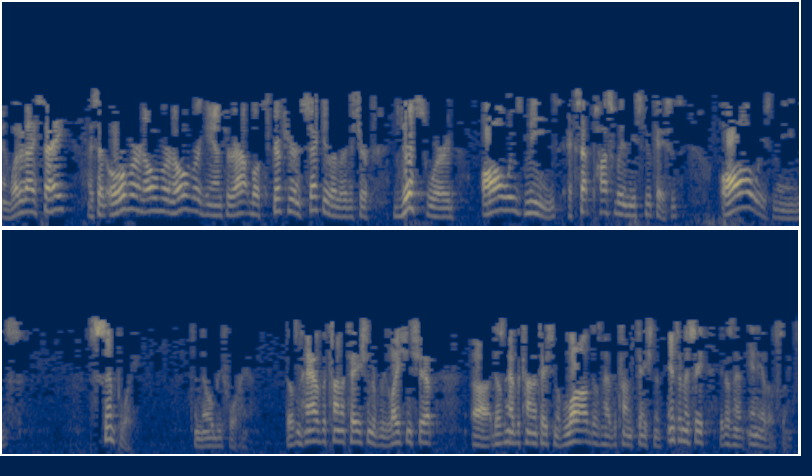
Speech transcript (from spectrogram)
And what did I say? I said over and over and over again throughout both scripture and secular literature, this word always means, except possibly in these few cases, always means simply to know beforehand. Doesn't have the connotation of relationship uh, it doesn't have the connotation of love, doesn't have the connotation of intimacy, it doesn't have any of those things.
